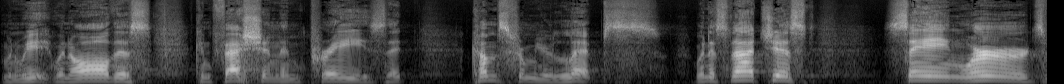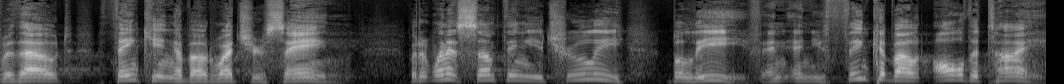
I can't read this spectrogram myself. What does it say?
When, we, when all this confession and praise that comes from your lips, when it's not just saying words without thinking about what you're saying, but when it's something you truly believe and, and you think about all the time,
